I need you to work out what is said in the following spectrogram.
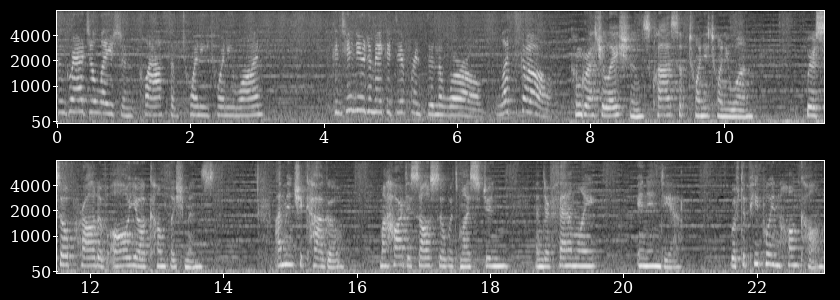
Congratulations, class of 2021. Continue to make a difference in the world. Let's go. Congratulations, class of 2021. We're so proud of all your accomplishments. I'm in Chicago. My heart is also with my student and their family in India, with the people in Hong Kong,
